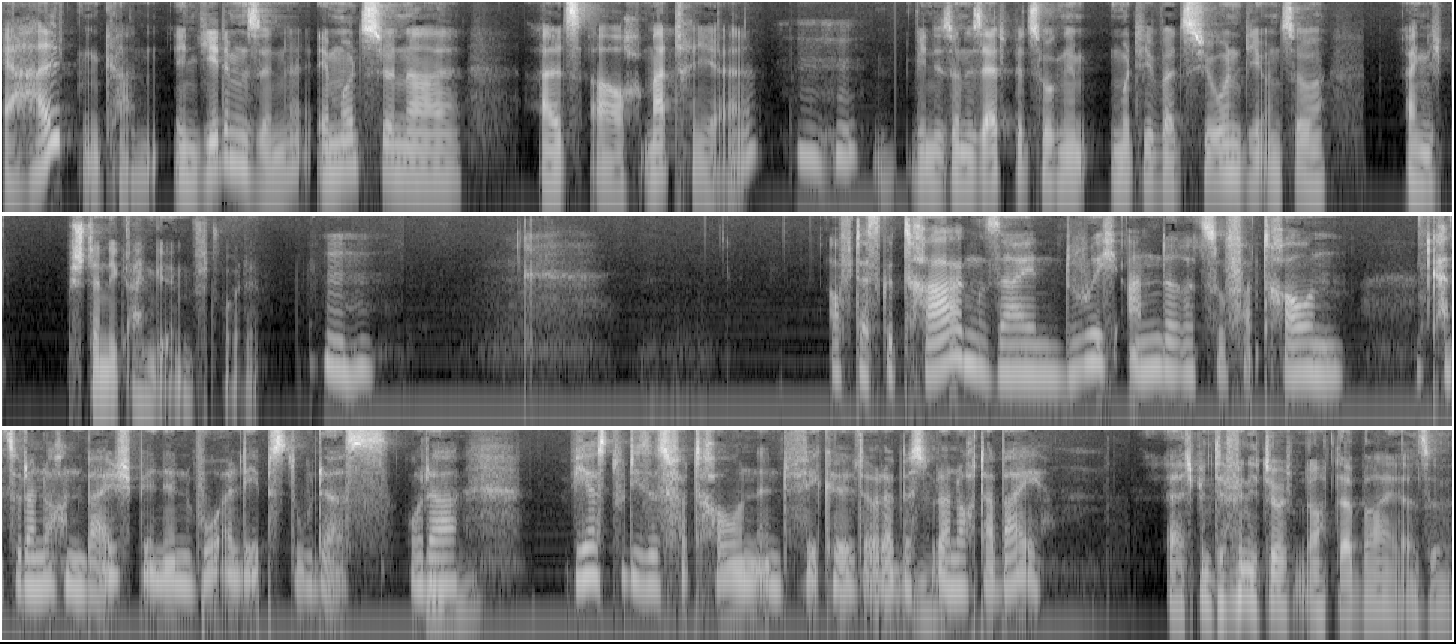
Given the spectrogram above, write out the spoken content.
erhalten kann, in jedem Sinne, emotional als auch materiell, mhm. wie so eine selbstbezogene Motivation, die uns so eigentlich ständig eingeimpft wurde. Mhm. Auf das Getragensein durch andere zu vertrauen. Kannst du da noch ein Beispiel nennen? Wo erlebst du das? Oder mhm. wie hast du dieses Vertrauen entwickelt oder bist mhm. du da noch dabei? Ja, ich bin definitiv noch dabei. Also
